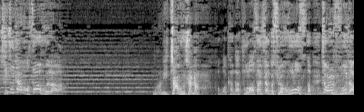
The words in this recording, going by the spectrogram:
是朱家老三回来了。那你咋回事呢？我看那朱老三像个血葫芦似的，叫人扶着，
